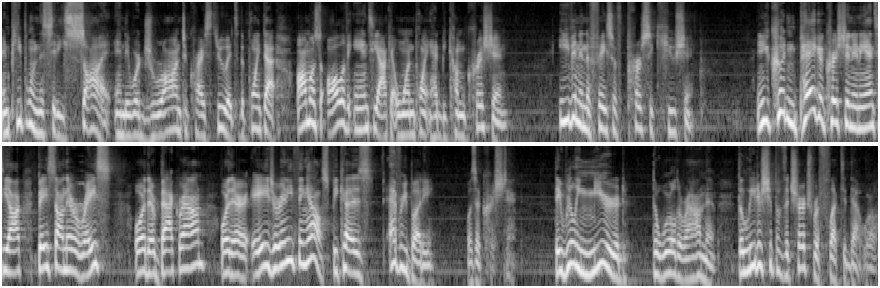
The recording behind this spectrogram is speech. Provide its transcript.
And people in the city saw it and they were drawn to Christ through it to the point that almost all of Antioch at one point had become Christian, even in the face of persecution. And you couldn't peg a Christian in Antioch based on their race or their background or their age or anything else because everybody was a Christian. They really mirrored the world around them. The leadership of the church reflected that world.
